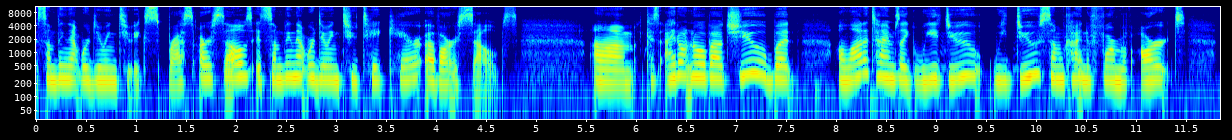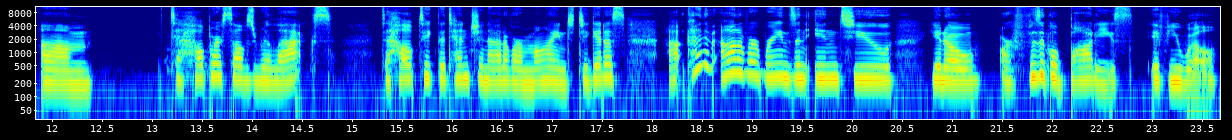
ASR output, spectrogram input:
something that we're doing to express ourselves. It's something that we're doing to take care of ourselves. Um cuz I don't know about you, but a lot of times like we do we do some kind of form of art um to help ourselves relax to help take the tension out of our mind, to get us out, kind of out of our brains and into, you know, our physical bodies, if you will.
